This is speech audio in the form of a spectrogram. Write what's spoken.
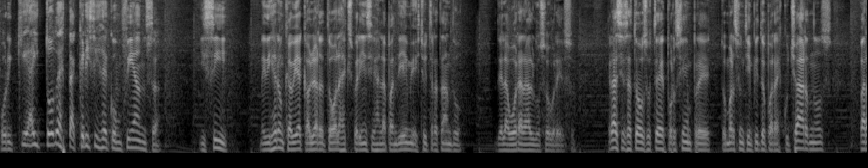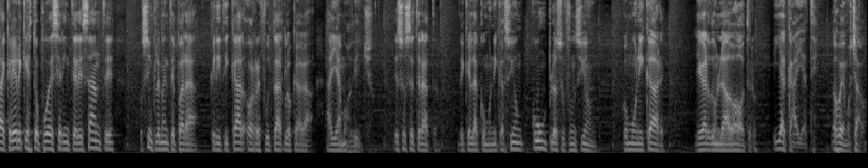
¿Por qué hay toda esta crisis de confianza? Y sí, me dijeron que había que hablar de todas las experiencias en la pandemia y estoy tratando de elaborar algo sobre eso. Gracias a todos ustedes por siempre tomarse un tiempito para escucharnos, para creer que esto puede ser interesante o simplemente para criticar o refutar lo que hayamos dicho. De eso se trata, de que la comunicación cumpla su función, comunicar, llegar de un lado a otro. Y ya cállate. Nos vemos, chao.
